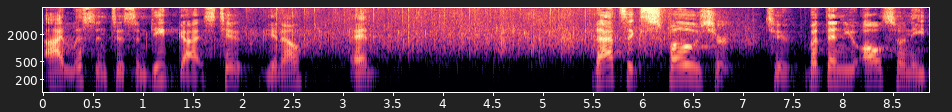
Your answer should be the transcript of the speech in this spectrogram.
I listen to some deep guys too, you know? And that's exposure to. But then you also need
